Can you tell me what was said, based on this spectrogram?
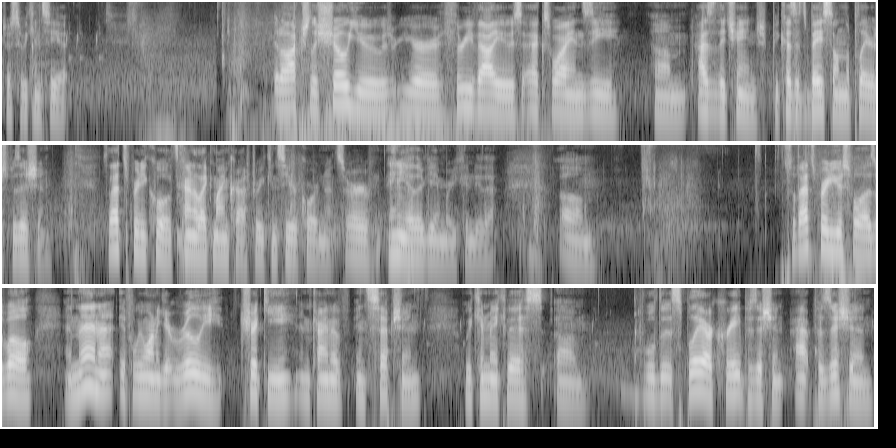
just so we can see it. It'll actually show you your three values, x, y, and z, um, as they change, because it's based on the player's position. So that's pretty cool. It's kind of like Minecraft, where you can see your coordinates, or any other game where you can do that. Um, so that's pretty useful as well. And then uh, if we want to get really tricky and kind of inception, we can make this, um, we'll display our create position at position,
